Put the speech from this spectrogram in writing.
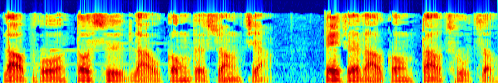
老婆都是老公的双脚，背着老公到处走。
